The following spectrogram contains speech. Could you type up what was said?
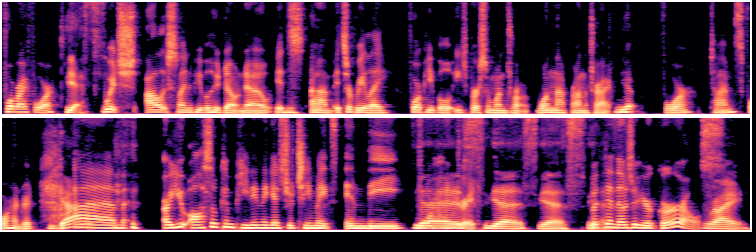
four x four, Yes. which I'll explain to people who don't know, it's um, it's a relay. Four people, each person runs one lap around the track. Yep. Four times four hundred. got Um, are you also competing against your teammates in the four hundred? Yes. Yes. Yes. But then those are your girls, right.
